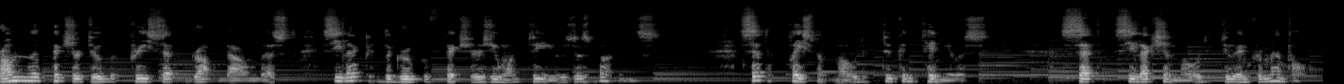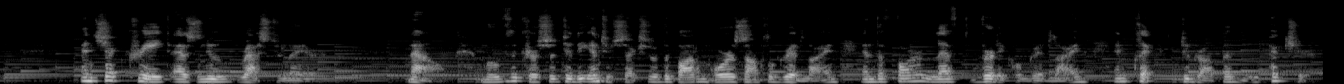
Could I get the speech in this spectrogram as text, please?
From the Picture Tube preset drop-down list, select the group of pictures you want to use as buttons. Set placement mode to continuous. Set selection mode to incremental. And check Create as new raster layer. Now, move the cursor to the intersection of the bottom horizontal grid line and the far left vertical grid line and click to drop a new picture.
